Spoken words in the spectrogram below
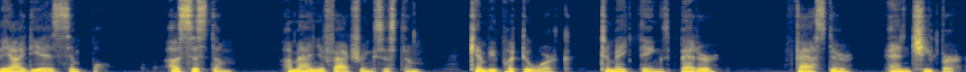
The idea is simple. A system, a manufacturing system, can be put to work to make things better, faster, and cheaper.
